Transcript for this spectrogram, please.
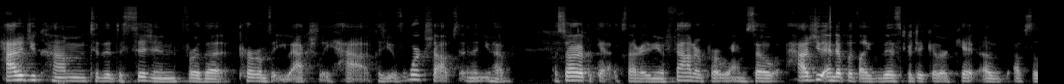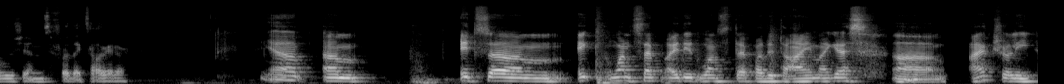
how did you come to the decision for the programs that you actually have? Because you have workshops and then you have a startup accelerator and you have founder program. So how did you end up with like this particular kit of, of solutions for the accelerator? Yeah, um, it's um, it, one step. I did one step at a time, I guess. Mm-hmm. Um, I actually,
